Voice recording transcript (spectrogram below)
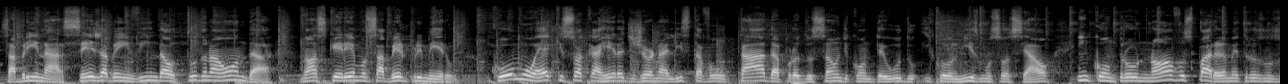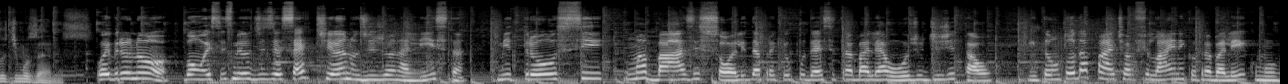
Sabrina, seja bem-vinda ao Tudo na Onda. Nós queremos saber primeiro como é que sua carreira de jornalista voltada à produção de conteúdo e colonismo social encontrou novos parâmetros nos últimos anos? Oi, Bruno. Bom, esses meus 17 anos de jornalista me trouxe uma base sólida para que eu pudesse trabalhar hoje o digital. Então, toda a parte offline que eu trabalhei, como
